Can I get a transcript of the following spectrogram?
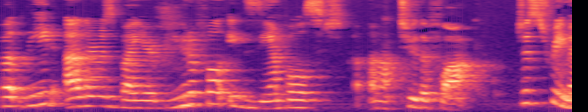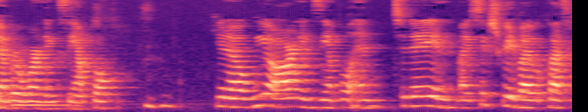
but lead others by your beautiful examples uh, to the flock just remember we're an example. You know, we are an example. And today in my sixth grade Bible class,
